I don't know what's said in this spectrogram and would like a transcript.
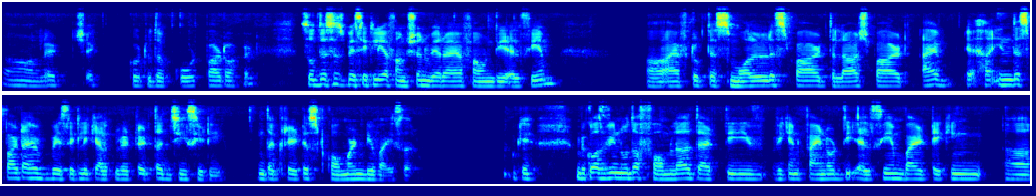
Uh, let's check go to the code part of it. So this is basically a function where I have found the LCM uh, I have took the smallest part the large part. I've in this part I have basically calculated the GCD the greatest common divisor. Okay. Because we know the formula that the we can find out the LCM by taking uh,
